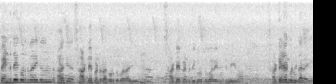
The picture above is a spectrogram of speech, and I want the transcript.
ਪਿੰਡ ਦੇ ਗੁਰਦੁਆਰੇ ਜਦੋਂ ਰੱਖਿਆ ਹਾਂਜੀ ਗਿਆ ਸਾਡੇ ਪਿੰਡ ਦਾ ਗੁਰਦੁਆਰਾ ਜੀ। ਸਾਡੇ ਪਿੰਡ ਦੀ ਗੁਰਦੁਆਰੇ ਦੀ ਜ਼ਮੀਨ ਆ। ਸਾਡੇ ਕਿਹੜਾ ਪਿੰਡ ਗੁਰੂ ਦੀ- ਘਰ ਹੈ ਜੀ?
